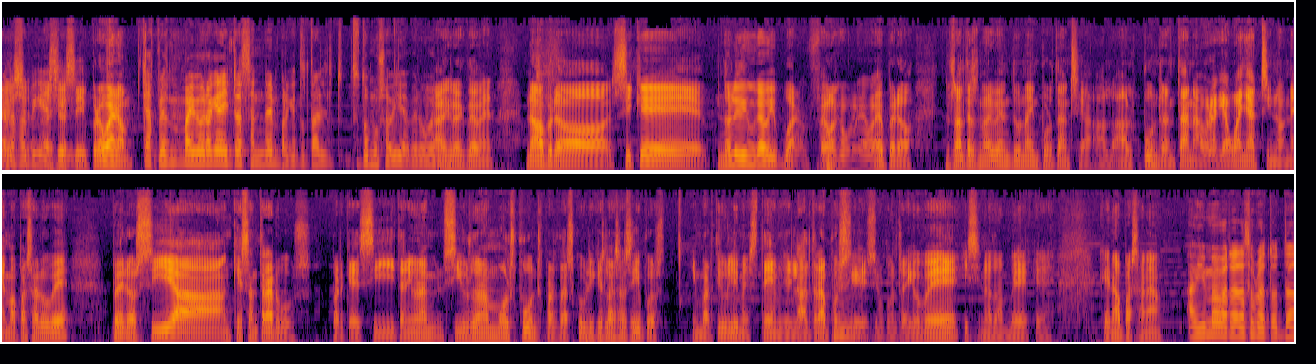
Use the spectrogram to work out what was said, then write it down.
que la això, sapiguessin. això sí, però bueno, Que després vaig veure que era intranscendent, perquè total, tothom ho sabia, però bueno. Exactament. No, però sí que... No li dic que... Bueno, feu el que vulgueu, eh? Però nosaltres no li vam donar importància al- als punts en tant a veure qui ha guanyat, sinó anem a passar-ho bé, però sí a, en què centrar-vos perquè si, teniu una, si us donen molts punts per descobrir qui és l'assassí, pues, invertiu-li més temps i l'altre, pues, Mm. si, si ho aconseguiu bé i si no també, que, que no passarà. A mi m'agrada sobretot de,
